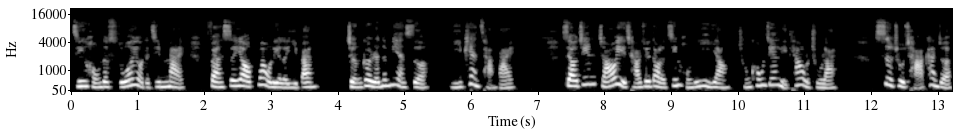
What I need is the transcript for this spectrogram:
金红的所有的经脉反似要爆裂了一般，整个人的面色一片惨白。小金早已察觉到了金红的异样，从空间里跳了出来，四处查看着。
